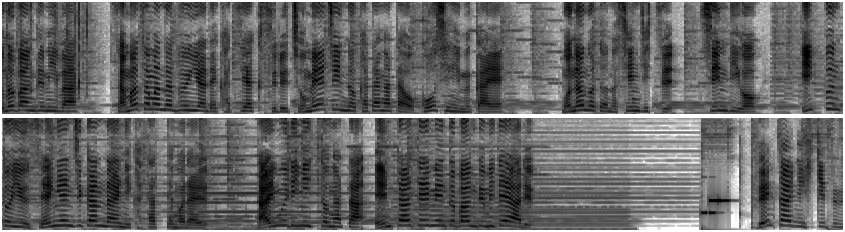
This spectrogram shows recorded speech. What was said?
この番組はさまざまな分野で活躍する著名人の方々を講師に迎え物事の真実真理を1分という制限時間内に語ってもらうタイムリミット型エンターテインメント番組である。前回に引き続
